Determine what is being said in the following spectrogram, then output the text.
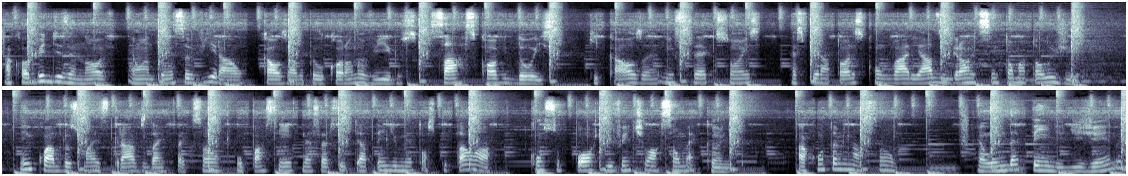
A Covid-19 é uma doença viral causada pelo coronavírus SARS-CoV-2 que causa infecções respiratórias com variados graus de sintomatologia. Em quadros mais graves da infecção, o paciente necessita de atendimento hospitalar com suporte de ventilação mecânica. A contaminação ela independe de gênero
